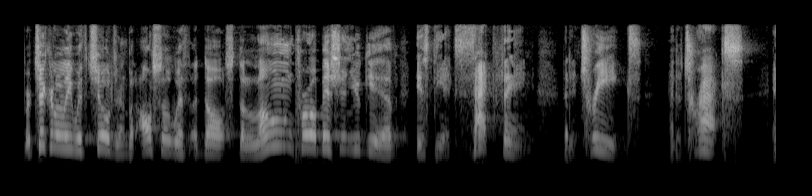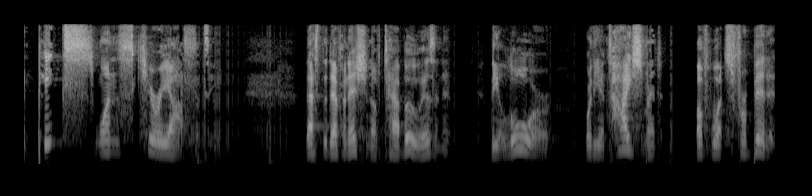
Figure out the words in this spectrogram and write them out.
Particularly with children, but also with adults, the lone prohibition you give is the exact thing that intrigues and attracts and piques one's curiosity. That's the definition of taboo, isn't it? The allure or the enticement of what's forbidden.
